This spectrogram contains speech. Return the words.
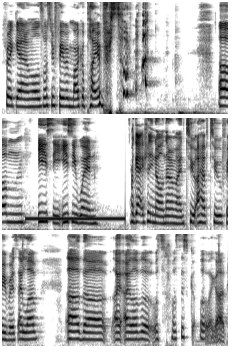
Freak animals. What's your favorite Markiplier persona? um, easy, easy win. Okay, actually no, never mind. Two. I have two favorites. I love uh the I I love the what's what's this oh my god.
